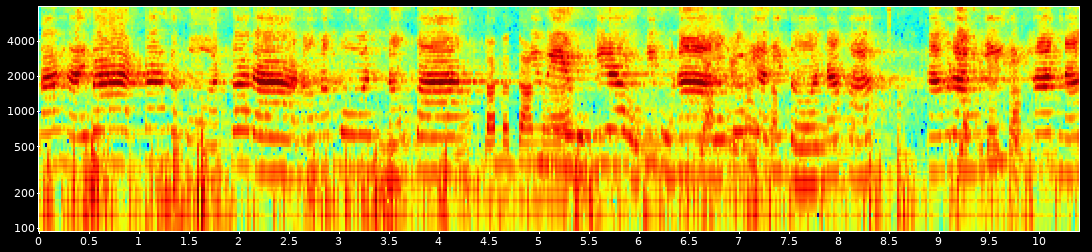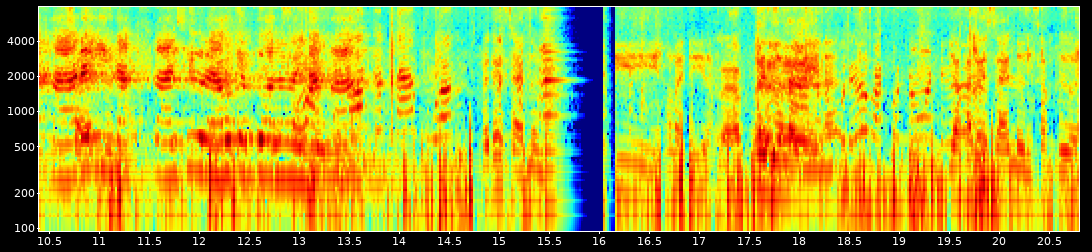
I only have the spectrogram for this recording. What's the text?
ป้าไทยบ้านป้าสมรป้าดา น้องน้ำมนต์น้องฟางดันดันดันพี่นะวิฮะวพี่เอี้ยวพี่หนูนาแล้วก็พี่อดิศรนะคะนางรำ20ท่านนะคะ ได้ยิน รายชื่อแล้วเตรียมตัวเลยนะคะให้ได้แสนหนึ่งที่เท่าไหร่ดีอะครับให้เดือนอะไรดีนะ อยากให้ได้แสนหนึ่งสักเดือน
